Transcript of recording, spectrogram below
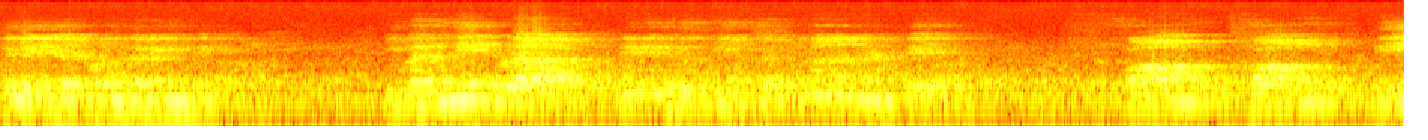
తెలియజెప్పడం జరిగింది. ఇవన్నీ కూడా నేను ఎందుకు మీకు చెప్తున్నానంటే pharm pharm D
